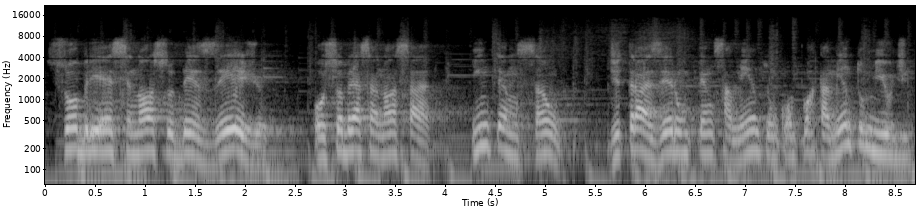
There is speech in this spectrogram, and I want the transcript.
sobre esse nosso desejo ou sobre essa nossa intenção de trazer um pensamento, um comportamento humilde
